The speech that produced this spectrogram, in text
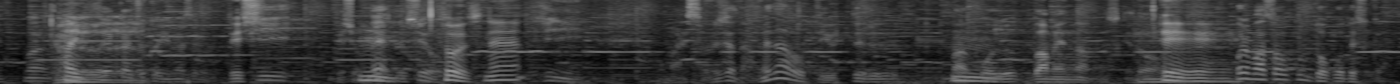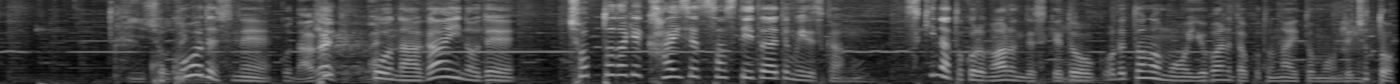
ね、まあはい。前回ちょっと言いましたけど弟子でしょうね、うん。弟子をそうですね。弟子にお前それじゃダメだろうって言ってる。まあうんこういう場面なんですけど、うんええ。これ正雄君どこですか？印象的ここはですねこれ長ね。結構長いのでちょっとだけ解説させていただいてもいいですか、好きなところもあるんですけど、俺とのも呼ばれたことないと思うんで、うん。ちょっと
